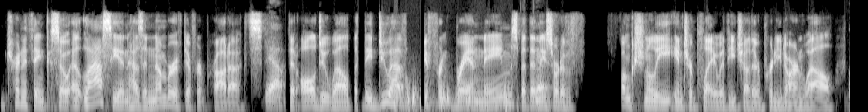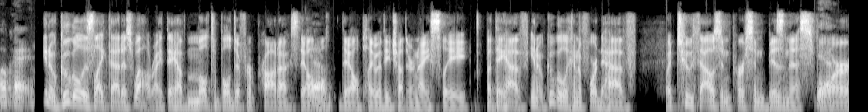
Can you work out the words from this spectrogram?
i'm trying to think so atlassian has a number of different products Yeah. that all do well but they do have different brand names but then Yeah. they sort of functionally interplay with each other pretty darn well Okay. you know google is like that as well right they have multiple different products they all Yeah. mul- they all play with each other nicely but they have you know google can afford to have a 2000 person business Yeah. for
